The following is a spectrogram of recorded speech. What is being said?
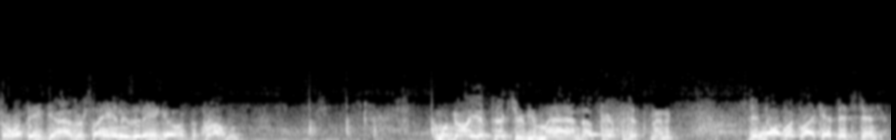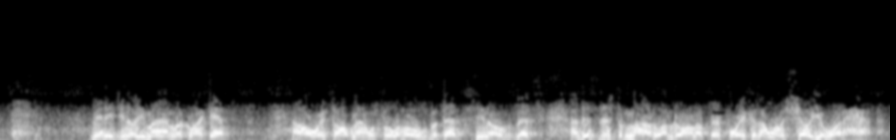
So what these guys are saying is that ego is the problem. I'm going to draw you a picture of your mind up here for just a minute. Didn't know it looked like that, did you, Ginger? Benny, did you know your mind looked like that? I always thought mine was full of holes, but that's, you know, that's, and this is just a model I'm drawing up there for you because I want to show you what happened.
